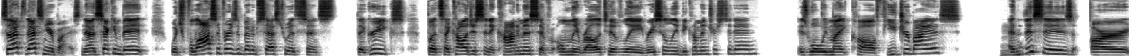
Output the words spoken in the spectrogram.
so that's that's near bias now the second bit which philosophers have been obsessed with since the greeks but psychologists and economists have only relatively recently become interested in is what we might call future bias Hmm. And this is our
